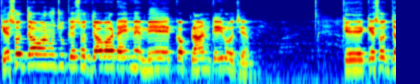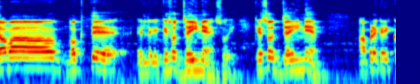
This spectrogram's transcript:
કેશોદ જવાનું છું, કેશોદ જવા ટાઈમે મેં એક પ્લાન કર્યો છે. કે કેશોદ જવા વખતે, એટલે કે કેશોદ જઈને સોરી કેશોદ જઈને આપણે કંઈક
